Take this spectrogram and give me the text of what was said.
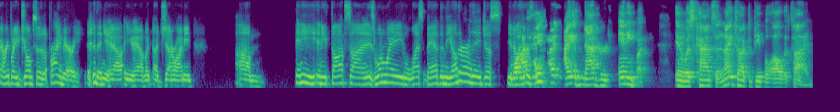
everybody jumps into the primary, and then you have you have a, a general. I mean, um, any any thoughts on is one way less bad than the other? Or are they just you know? Well, I, I, I have not heard anybody in Wisconsin, and I talk to people all the time,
